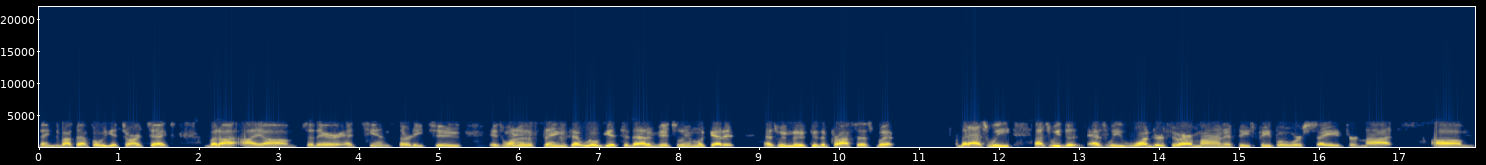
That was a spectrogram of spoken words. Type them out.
things about that before we get to our text. But I, I um, so there at 1032 is one of the things that we'll get to that eventually and look at it as we move through the process. But but as we as we do, as we wonder through our mind if these people were saved or not, um,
